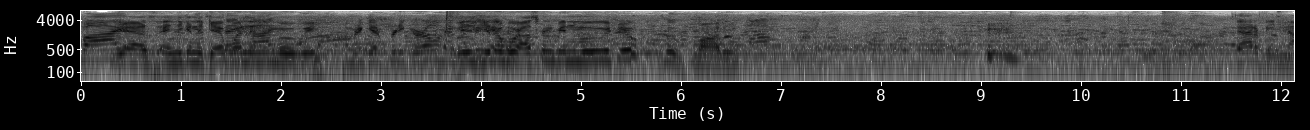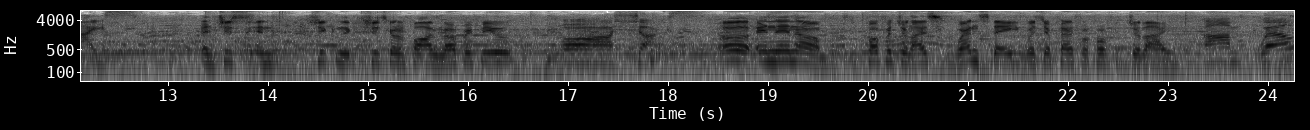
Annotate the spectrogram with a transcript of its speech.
by. Yes, and you're gonna get one hi. in the movie. I'm going to get a pretty girl in the You, movie. you know who else is gonna be in the movie with you? Who? Marty. That'll be nice. And she's and she can, she's gonna fall in love with you. Oh, shucks. Oh, and then um, Fourth of July Wednesday. What's your plan for Fourth of July? Um, well,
